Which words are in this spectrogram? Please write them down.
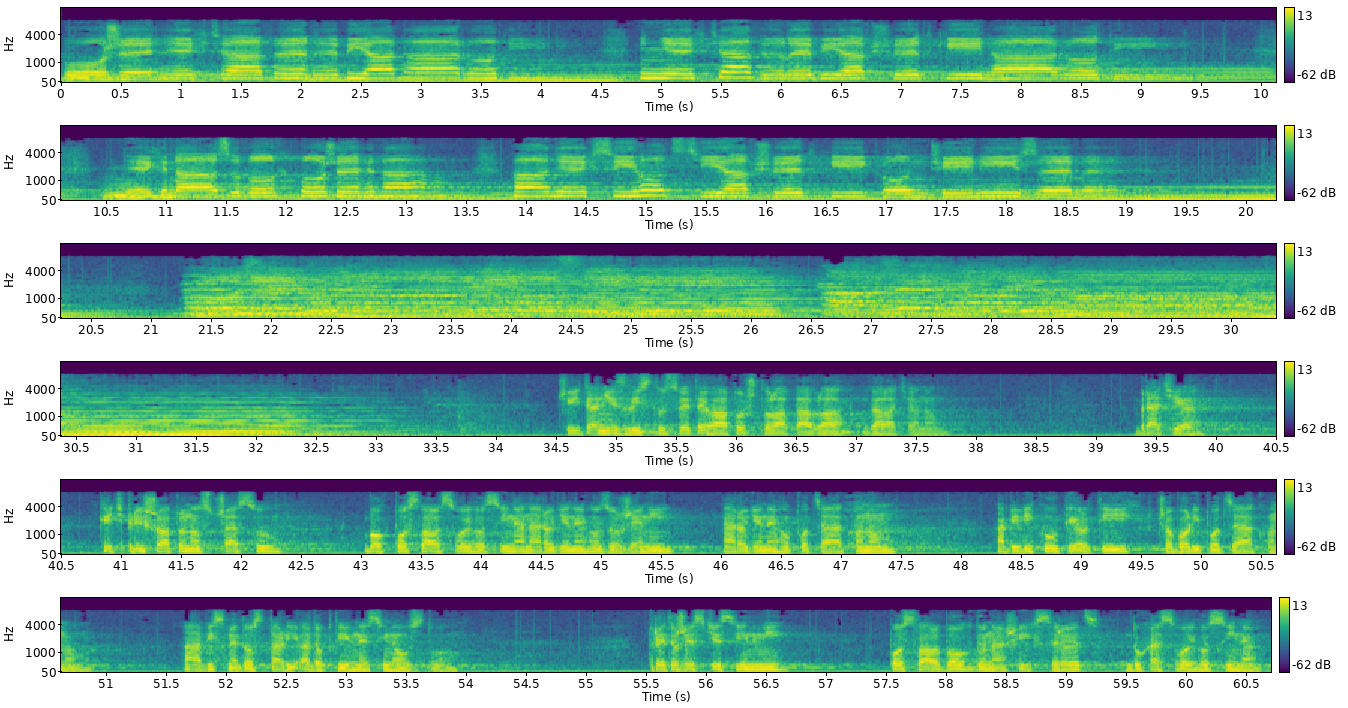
Bože, nech ťa velebia národy, nech ťa velebia všetky národy. Nech nás Boh požehná a nech si odstia všetky končiny zeme. Čítanie z listu svätého Apoštola Pavla Galatianom. Bratia, keď prišla plnosť času, Boh poslal svojho syna narodeného zo ženy, narodeného pod zákonom, aby vykúpil tých, čo boli pod zákonom, a aby sme dostali adoptívne synovstvo. Pretože ste synmi, poslal Boh do našich srdc ducha svojho syna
